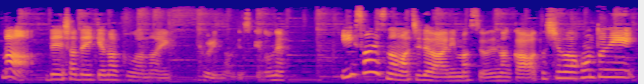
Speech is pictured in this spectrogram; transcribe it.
まあ、電車で行けなくはない距離なんですけどね。いいサイズの街ではありますよね。なんか私は本当に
